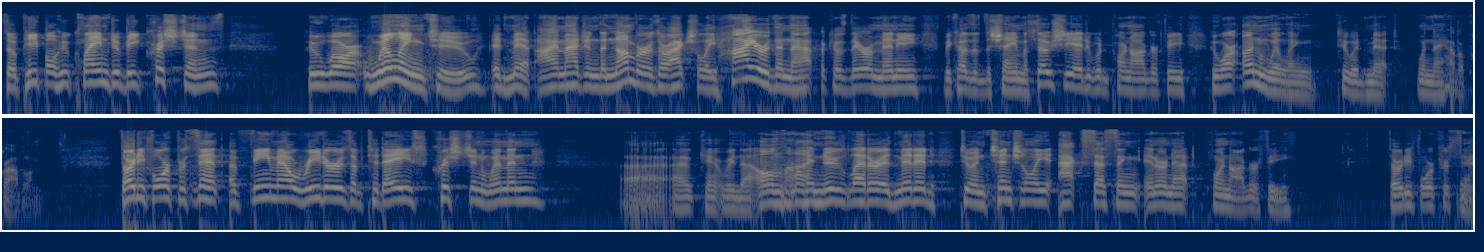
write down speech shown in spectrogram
So people who claim to be Christians who are willing to admit, I imagine the numbers are actually higher than that because there are many, because of the shame associated with pornography, who are unwilling to admit when they have a problem. 34% of female readers of today's Christian women, uh, I can't read that, online newsletter admitted to intentionally accessing internet pornography. 34%.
